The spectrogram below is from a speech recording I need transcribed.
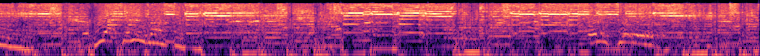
You are delivered. Holy Spirit.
